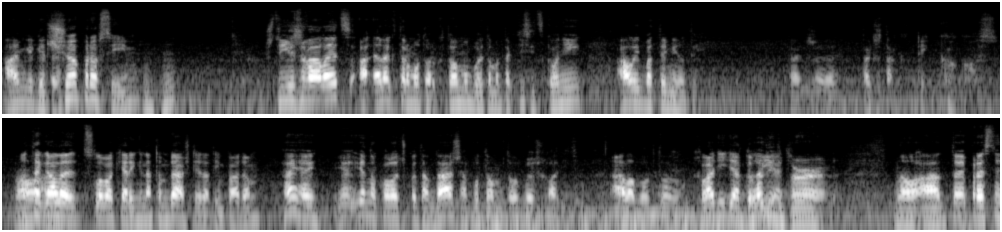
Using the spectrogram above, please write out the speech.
AMG GT. Čo prosím? Mhm. Štýržvalec a elektromotor k tomu, bude to mať tak 1000 koní, ale iba 3 minúty. Takže, takže tak. Ty kokos. No No, tak a- ale Slovakia Ring na tom dáš teda tým pádom. Hej, hej, je- jedno kolečko tam dáš a potom to budeš chladiť. Áno. Alebo to... Chladiť a Let it dobíjať. burn. No a to je presne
